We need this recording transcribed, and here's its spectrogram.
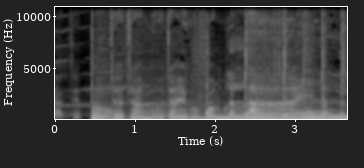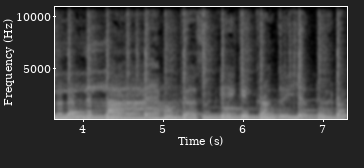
อยากจะบอกเธอทำหัวใจของผมละลายละละละละละลายมองเธอสักอีกกี่ครั้งก็ยังน่ารัก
